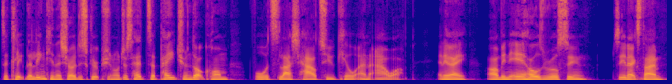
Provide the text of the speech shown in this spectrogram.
to click the link in the show description or just head to patreon.com forward slash how to kill an hour. Anyway, I'll be in the ear holes real soon. See you next time.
